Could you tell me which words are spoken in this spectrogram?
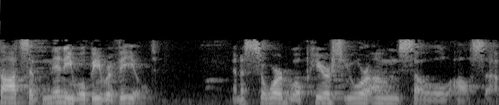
thoughts of many will be revealed, and a sword will pierce your own soul also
